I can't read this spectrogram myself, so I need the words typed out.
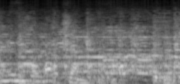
Salim Production.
